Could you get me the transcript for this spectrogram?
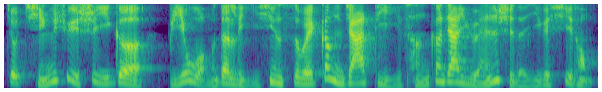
就情绪是一个比我们的理性思维更加底层、更加原始的一个系统，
